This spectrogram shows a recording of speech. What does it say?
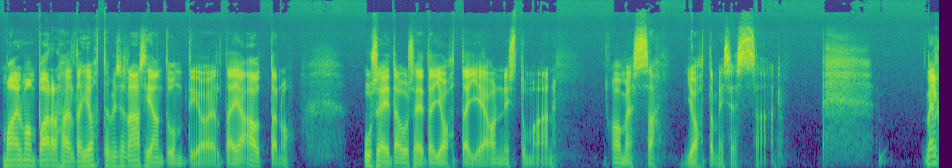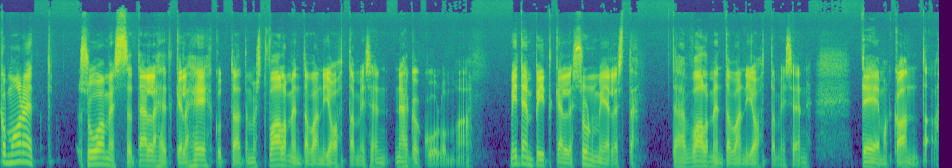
maailman parhailta johtamisen asiantuntijoilta ja auttanut useita useita johtajia onnistumaan omessa johtamisessaan melko monet Suomessa tällä hetkellä hehkuttaa tämmöistä valmentavan johtamisen näkökulmaa. Miten pitkälle sun mielestä tähän valmentavan johtamisen teema kantaa?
